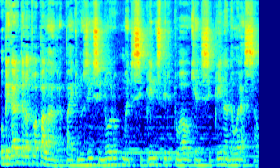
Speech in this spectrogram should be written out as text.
Obrigado pela tua palavra, Pai, que nos ensinou uma disciplina espiritual, que é a disciplina da oração.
